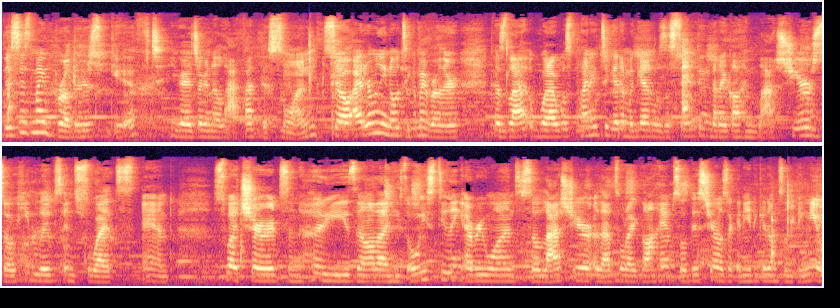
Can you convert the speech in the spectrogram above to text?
This is my brother's gift. You guys are gonna laugh at this one. So I didn't really know what to get my brother because what I was planning to get him again was the same thing that I got him last year. So he lives in sweats and sweatshirts and hoodies and all that. And he's always stealing everyone's. So last year, that's what I got him. So this year I was like, I need to get him something new.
